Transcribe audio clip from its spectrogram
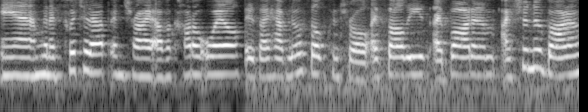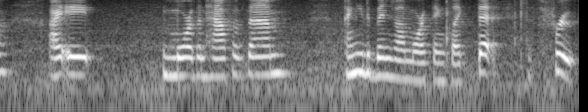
and I'm gonna switch it up and try avocado oil. Is I have no self-control. I saw these, I bought them. I shouldn't have bought them. I ate more than half of them. I need to binge on more things like this, this fruit.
